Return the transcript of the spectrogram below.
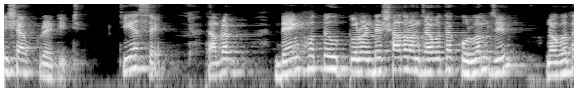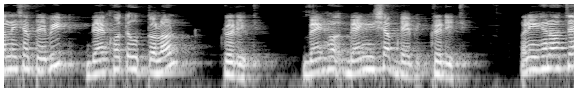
হিসাব ক্রেডিট। ঠিক আছে? তো আমরা ব্যাংক হতে উত্তোলনের সাধারণ জবাবটা করলাম যে নগদান হিসাব ডেবিট, ব্যাংক হতে উত্তোলন ক্রেডিট। ব্যাংক ব্যাংক হিসাব ডেবিট ক্রেডিট। মানে এখানে হচ্ছে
